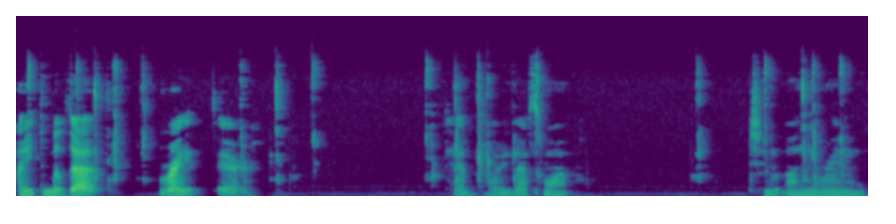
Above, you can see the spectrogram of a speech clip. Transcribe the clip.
I need to move that right there. Okay, what do you guys want? Two onion rings,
